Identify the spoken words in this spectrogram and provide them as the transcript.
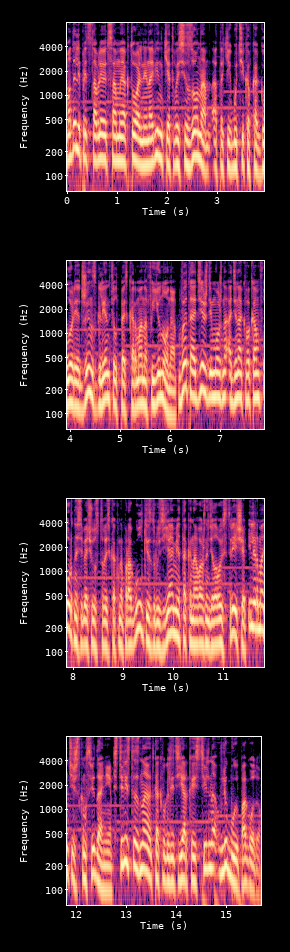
Модели представляют самые актуальные новинки этого сезона от таких бутиков, как Gloria Jeans, Glenfield, 5 карманов и Юнона. В этой одежде можно одинаково комфортно себя чувствовать как на прогулке с друзьями, так и на важной деловой встрече или романтическом свидании. Стилисты знают, как выглядеть ярко и стильно в любую погоду.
